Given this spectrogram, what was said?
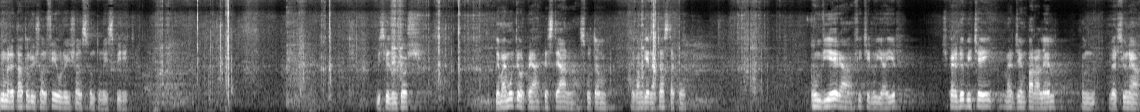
numele Tatălui și al Fiului și al Sfântului Spirit. Biscredincioși, de mai multe ori pe, peste an ascultăm Evanghelia aceasta cu învierea fiicei lui Iair și care de obicei merge în paralel, în versiunea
